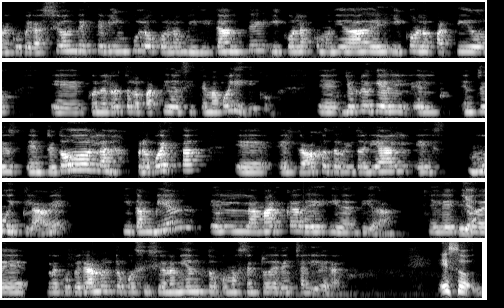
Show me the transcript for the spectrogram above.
recuperación de este vínculo con los militantes y con las comunidades y con los partidos, eh, con el resto de los partidos del sistema político. yo creo que entre, entre todas las propuestas eh, el trabajo territorial es muy clave y también la marca de identidad, el hecho de recuperar nuestro posicionamiento como centro derecha liberal. Eso,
